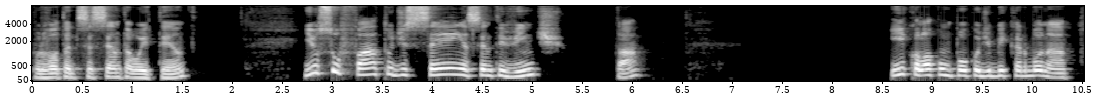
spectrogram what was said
por volta de 60 a 80. E o sulfato de 100 a 120, tá? E coloco um pouco de bicarbonato.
